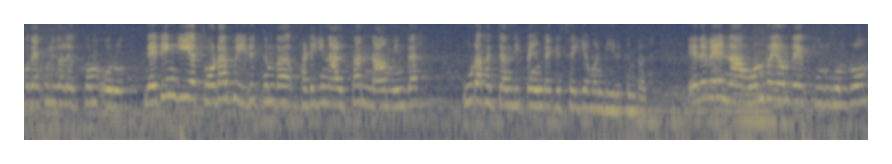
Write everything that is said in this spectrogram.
புதைகுழிகளுக்கும் ஒரு நெருங்கிய தொடர்பு இருக்கின்ற படியினால் தான் நாம் இந்த ஊடக சந்திப்பை இன்றைக்கு செய்ய வேண்டி இருக்கின்றது எனவே நாம் ஒன்றை ஒன்றை கூறுகின்றோம்.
